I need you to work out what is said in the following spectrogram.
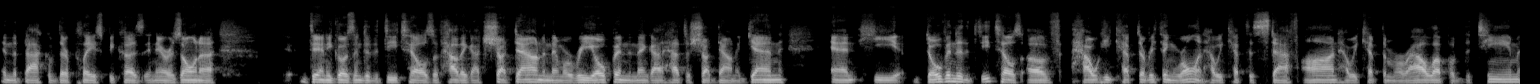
in the back of their place because in Arizona, Danny goes into the details of how they got shut down and then were reopened and then got had to shut down again. And he dove into the details of how he kept everything rolling, how he kept his staff on, how he kept the morale up of the team,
